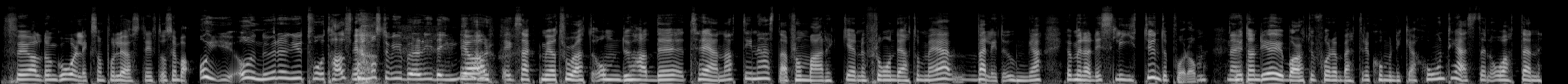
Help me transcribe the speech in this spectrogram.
föl de går liksom på lösdrift och sen bara oj, oj nu är den ju två och ett halvt, nu måste vi börja rida in den Ja, här. exakt. Men jag tror att om du hade tränat dina hästar från marken från det att de är väldigt unga, jag menar det sliter ju inte på dem. Nej. Utan det gör ju bara att du får en bättre kommunikation till hästen och att den,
